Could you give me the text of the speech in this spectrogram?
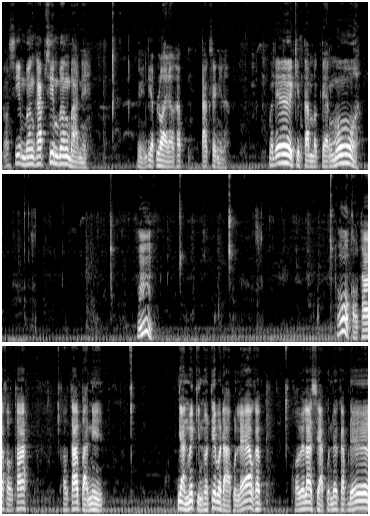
เอาซิมเบิ้งครับซิมเบิ้งบาทนี่นี่เรียบร้อยแล้วครับ ตักใส่นี่นะมาเด้อกินตำบักแตงโมอืมโอ้เขาท่าเขาท่าเขาท่าป่านนี้ยันไม่กินหัวเทวดาผลแล้วครับ ขอเวลาแสบกันเด้อครับเด้อ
